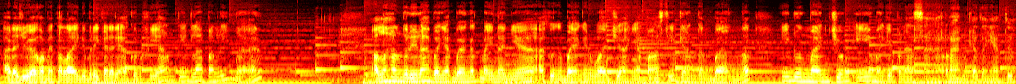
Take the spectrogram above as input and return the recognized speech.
Ada juga komentar lain diberikan dari akun Vianti85 Alhamdulillah banyak banget mainannya. Aku ngebayangin wajahnya pasti ganteng banget. Hidung mancung ih makin penasaran katanya tuh.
